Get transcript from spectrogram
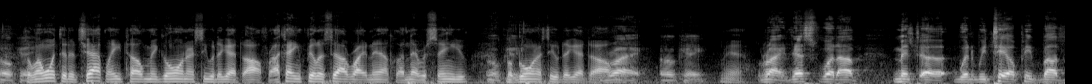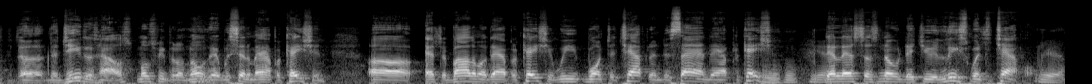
Okay. So when I went to the chaplain, he told me go in there and see what they got to offer. I can't fill this out right now because I never seen you, Okay. but go in and see what they got to offer. Right. Okay. Yeah. Right. That's what I meant uh, when we tell people about uh, the Jesus House. Most people don't know that we send them an application. Uh, at the bottom of the application, we want the chaplain to sign the application. Mm-hmm. yeah. That lets us know that you at least went to chapel. Yeah.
